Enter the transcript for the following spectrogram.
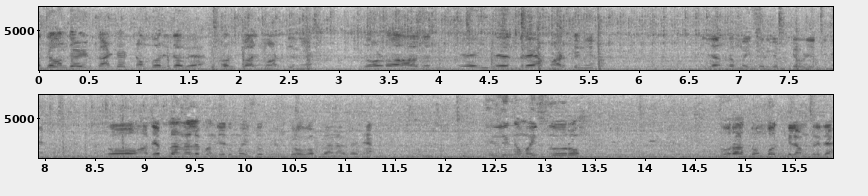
ಅದೇ ಒಂದು ಎರಡು ಕಾಂಟ್ಯಾಕ್ಟ್ ನಂಬರ್ ಇದ್ದಾವೆ ಅವ್ರಿಗೆ ಕಾಲ್ ಮಾಡ್ತೀನಿ. ಲೋಡ್ ಆಗುತ್ತೆ ಇದೆ ಅಂದರೆ ಮಾಡ್ತೀನಿ. ಇಲ್ಲಾಂದ್ರೆ ಮೈಸೂರಿಗೆ ಎಮ್ಟಿ ಹೊಡಿತೀನಿ. ಸೊ ಅದೇ ಪ್ಲಾನಲ್ಲೇ ಬಂದಿದ್ದು ಮೈಸೂರು ಎಮ್ಟಿ ಹೋಗೋ ಪ್ಲಾನ್ ಆಗೇನೆ ಇಲ್ಲಿಂದ ಮೈಸೂರು ನೂರ ತೊಂಬತ್ತು ಕಿಲೋಮೀಟ್ರ್ ಇದೆ.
